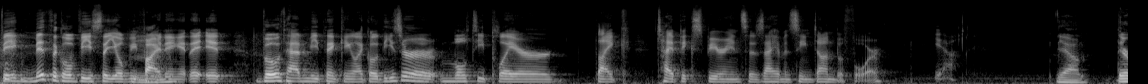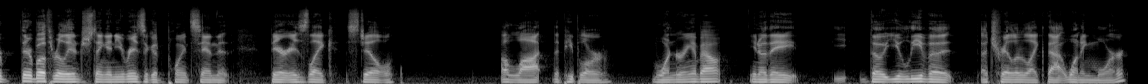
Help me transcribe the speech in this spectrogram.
big mythical beasts that you'll be mm-hmm. fighting. It, it both had me thinking, like, oh, these are multiplayer, like, type experiences I haven't seen done before. Yeah. Yeah. They're they're both really interesting and you raise a good point Sam that there is like still a lot that people are wondering about. You know, they though you leave a, a trailer like that wanting more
